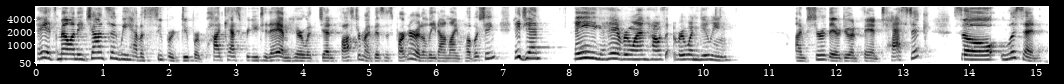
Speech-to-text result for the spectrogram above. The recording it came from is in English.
Hey, it's Melanie Johnson. We have a super duper podcast for you today. I'm here with Jen Foster, my business partner at Elite Online Publishing. Hey, Jen. Hey, hey, everyone. How's everyone doing? I'm sure they're doing fantastic. So, listen,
